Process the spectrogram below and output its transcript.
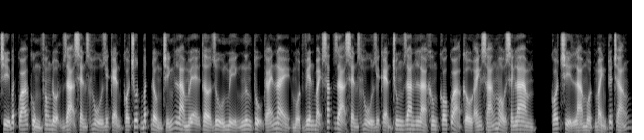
Chỉ bất quá cùng phong độn dạ sen hù dì kèn có chút bất đồng chính là mẹ tờ dù mỉ ngưng tụ cái này một viên bạch sắc dạ sen hù dì kèn trung gian là không có quả cầu ánh sáng màu xanh lam, có chỉ là một mảnh tuyết trắng,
